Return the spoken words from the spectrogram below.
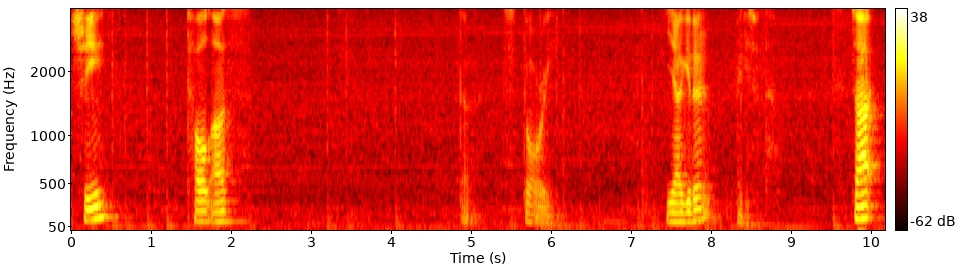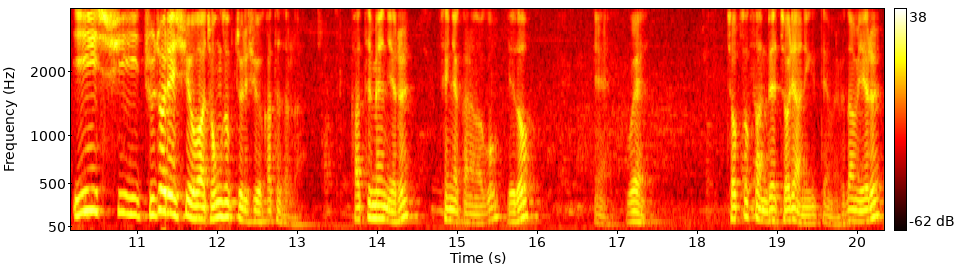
She told us the story. 이야기를 얘기해줬다. 자, 이 시, 주절의 시효와 종속절의 시효가 같아 달라. 같으면 얘를 생략 가능하고 얘도 예, 왜? 접속사인데 절이 아니기 때문에. 그 다음에 얘를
